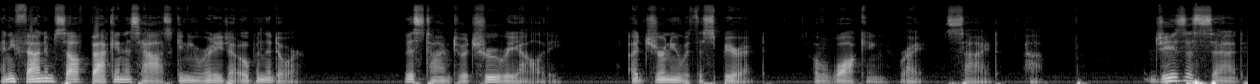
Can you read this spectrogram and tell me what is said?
And he found himself back in his house getting ready to open the door, this time to a true reality, a journey with the Spirit of walking right side up. Jesus said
